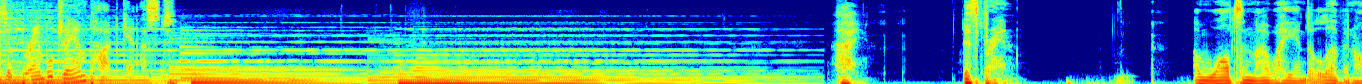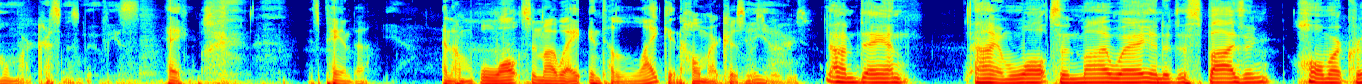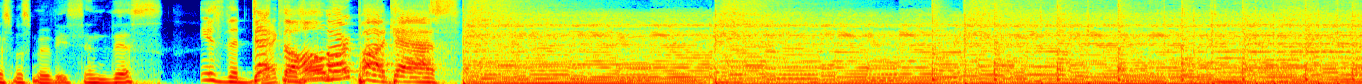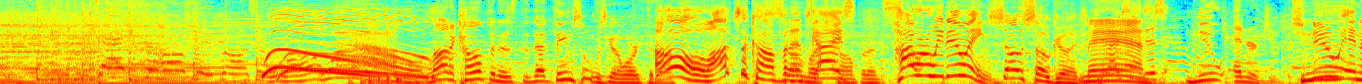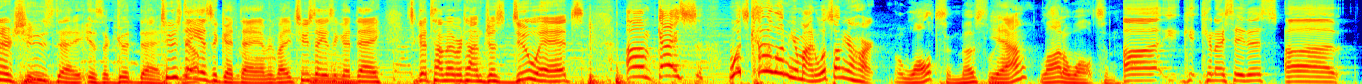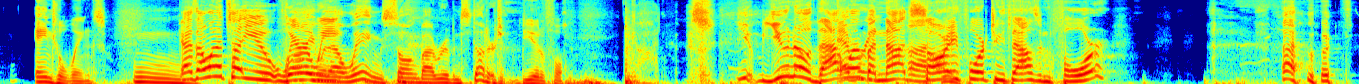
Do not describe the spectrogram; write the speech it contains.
is a Bramble Jam podcast. Hi, it's Fran. I'm waltzing my way into loving Hallmark Christmas movies. Hey, it's Panda. And I'm waltzing my way into liking Hallmark Christmas you are. movies. I'm Dan. I am waltzing my way into despising Hallmark Christmas movies, and this Is the Deck, the Hallmark Podcast. Of confidence that that theme song was going to work today. Oh, lots of confidence, So much guys. confidence. How are we doing? so so good. Man, Can I say this? New energy. new energy. Tuesday is a good day. Tuesday Yep. is a good day, everybody. Tuesday is a good day. It's a good time every time. Just do it. Um, guys, what's kind of on your mind? What's on your heart? waltzing mostly. Yeah? a lot of waltzing. Uh, c- can I say this? Uh, angel wings. Guys, I want to tell you where Flying we Without Wings, song by Ruben Studdard. Beautiful. You, you know that one, but not time. sorry for 2004. I looked.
